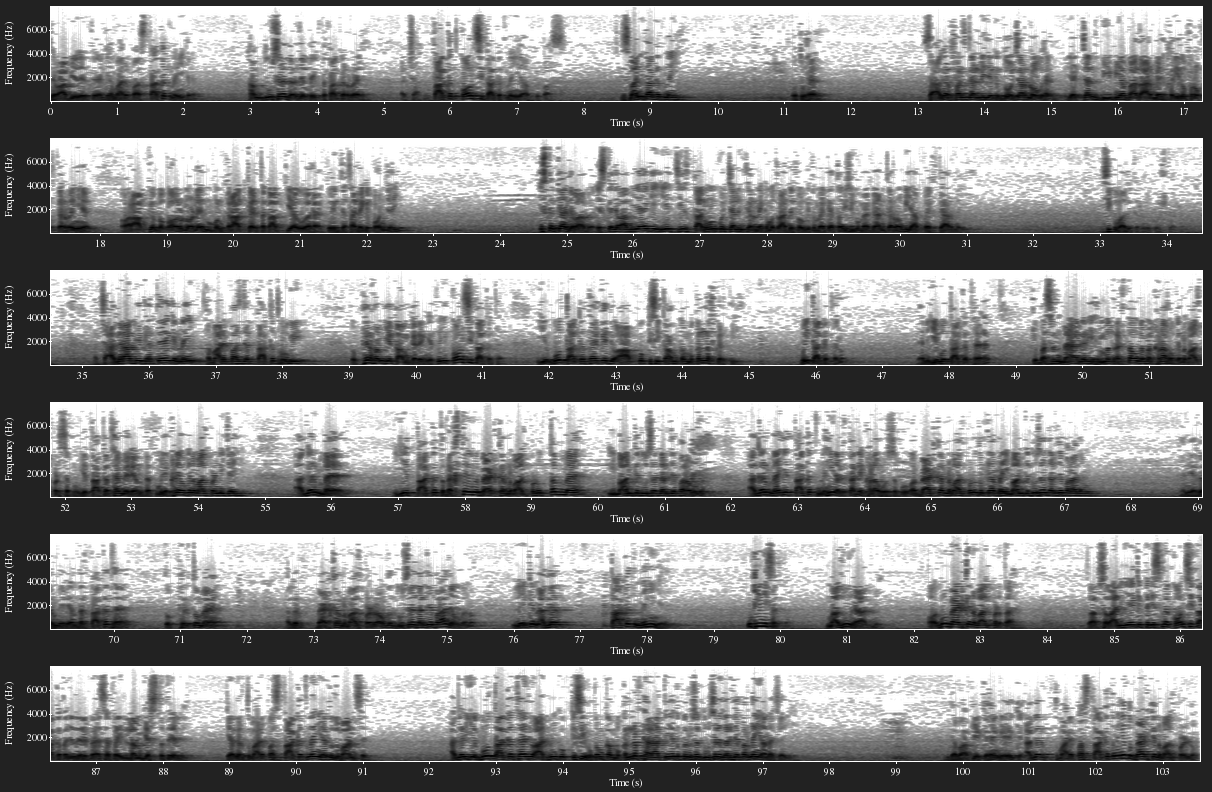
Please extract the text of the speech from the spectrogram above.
جواب یہ دیتے ہیں کہ ہمارے پاس طاقت نہیں ہے۔ ہم دوسرے درجے پہ اکتفا کر رہے ہیں۔ اچھا طاقت، کون سی طاقت نہیں ہے آپ کے پاس؟ جسمانی طاقت نہیں۔ وہ تو ہے۔ اچھا، اگر فرض کر لیجیے کہ دو چار لوگ ہیں یا چند بیویاں بازار میں خرید و فروخت کر رہی ہیں اور آپ کے بقور انہوں نے منقرات کا ارتکاب کیا ہوا ہے، تو ایک جتھا لے کے پہنچ جائیے۔ اس کا کیا جواب ہے؟ اس کا جواب یہ ہے کہ یہ چیز قانون کو چیلنج کرنے کے مترادف ہوگی، تو میں کہتا ہوں اسی کو میں بیان کر رہا ہوں کہ یہ آپ کا اختیار نہیں ہے۔ اسی کو واضح کرنے کی کوشش کر رہا ہوں۔ اچھا اگر آپ یہ کہتے ہیں کہ نہیں، ہمارے پاس جب طاقت ہوگی تو پھر ہم یہ کام کریں گے، تو یہ کون سی طاقت ہے؟ یہ وہ طاقت ہے کہ جو آپ کو کسی کام کا مکلف کرتی ہے۔ وہی طاقت ہے نا؟ یعنی یہ وہ طاقت ہے کہ مثلا میں اگر یہ ہمت رکھتا ہوں کہ میں کھڑا ہو کے نماز پڑھ سکوں، یہ طاقت ہے میرے اندر تو مجھے کھڑے ہو کے نماز پڑھنی چاہیے۔ اگر میں یہ طاقت رکھتے ہوئے بیٹھ کر نماز پڑھوں، تب میں ایمان کے دوسرے درجے پر آؤں گا۔ اگر میں یہ طاقت نہیں رکھتا کہ کھڑا ہو سکوں اور بیٹھ کر نماز پڑھوں، تو کیا میں ایمان کے دوسرے درجے پر آ جاؤں؟ گا یعنی اگر میرے اندر طاقت ہے تو پھر تو میں اگر بیٹھ کر نماز پڑھ رہا ہوں تو دوسرے درجے پر آ جاؤں گا نا۔ لیکن اگر طاقت نہیں ہے، اٹھ ہی نہیں سکتا۔ معذور ہے آدمی۔ اور وہ بیٹھ کے نماز پڑھتا ہے۔ تو اب سوال یہ ہے کہ پھر اس میں کون سی طاقت ہے جو زیر بحث ہے؟ لم یستتے میں کہ اگر تمہارے پاس طاقت نہیں ہے تو زبان سے۔ اگر یہ وہ طاقت ہے جو آدمی کو کسی حکم کا مکلف ٹھہراتی ہے تو پھر اسے دوسرے درجے پر نہیں آنا چاہیے۔ جب آپ یہ کہیں گے کہ اگر تمہارے پاس طاقت نہیں ہے تو بیٹھ کے نماز پڑھ لو۔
